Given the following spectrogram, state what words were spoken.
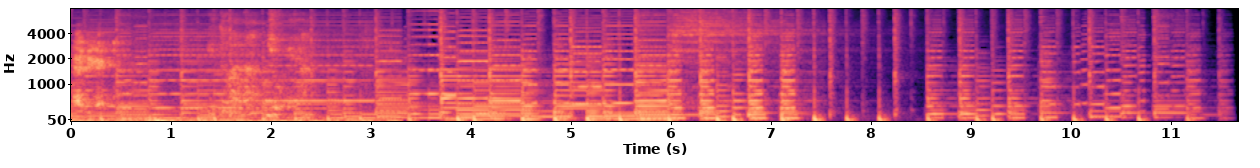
Okay.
